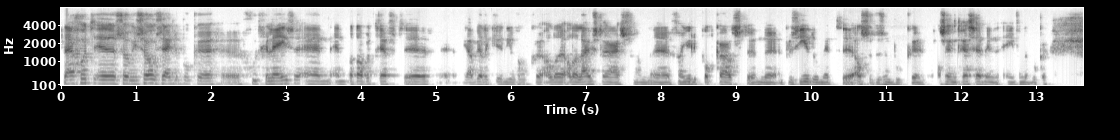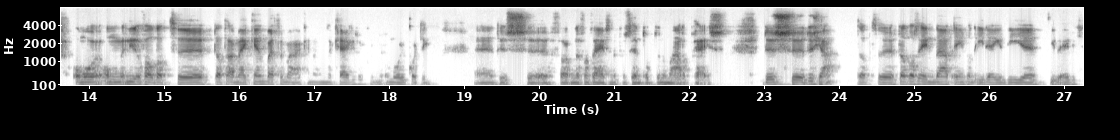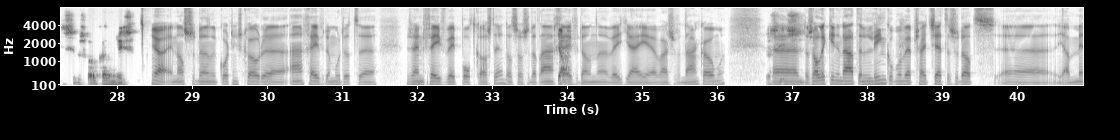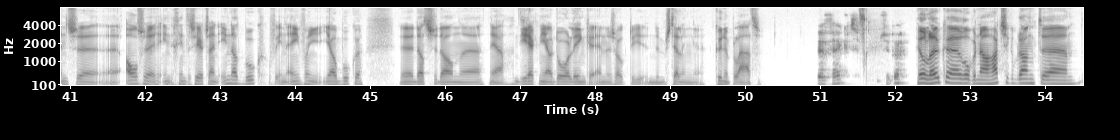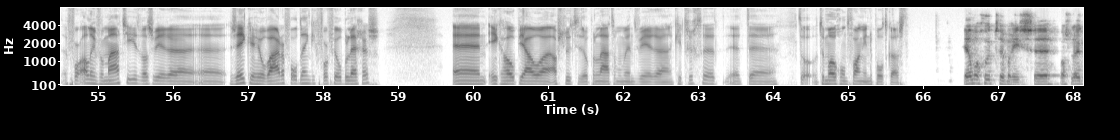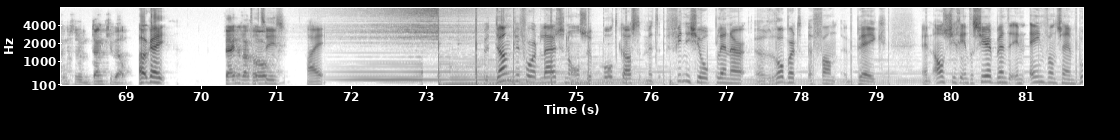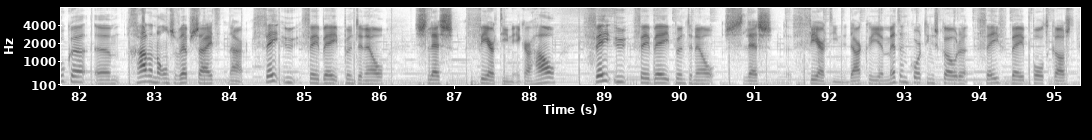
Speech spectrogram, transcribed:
Nou goed, uh, sowieso zijn de boeken uh, goed gelezen. En, en wat dat betreft uh, ja, wil ik in ieder geval ook alle, alle luisteraars van, van jullie podcast een, een plezier doen met, als ze dus een boek, als ze interesse hebben in een van de boeken, om, om in ieder geval dat, dat aan mij kenbaar te maken. En dan krijgen ze ook een, een mooie korting. dus van, van 25% op de normale prijs. Dus, dus ja, dat, uh, dat was inderdaad een van de ideeën die, uh, die we eventjes besproken hadden, Maurice. Ja, en als we dan een kortingscode uh, aangeven, dan moet dat... we zijn de VVB-podcast, hè? Dat als ze dat aangeven, ja. dan weet jij waar ze vandaan komen. dan zal ik inderdaad een link op mijn website zetten, zodat ja, mensen, als ze geïnteresseerd zijn in dat boek, of in een van jouw boeken, dat ze dan nou ja, direct naar jou doorlinken en dus ook de, de bestelling kunnen plaatsen. Perfect, super. Heel leuk, uh, Robert. Nou, hartstikke bedankt uh, voor alle informatie. Het was weer uh, zeker heel waardevol, denk ik, voor veel beleggers. En ik hoop jou absoluut op een later moment weer een keer terug te, te, te, mogen ontvangen in de podcast. Helemaal goed, Maurice. was leuk om te doen. Dankjewel. Oké. Okay. Fijne dag Tot ziens. Hi. Bedankt weer voor het luisteren naar onze podcast met financial planner Robert van Beek. En als je geïnteresseerd bent in een van zijn boeken, um, ga dan naar onze website naar vuvb.nl slash 14. Ik herhaal vuvb.nl slash 14. Daar kun je met een kortingscode VVB podcast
